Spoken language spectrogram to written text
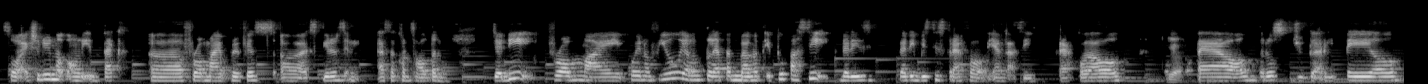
So actually not only in tech, uh, from my previous uh, experience in, as a consultant. Jadi from my point of view yang kelihatan banget itu pasti dari dari bisnis travel ya nggak sih? Travel, yeah. hotel, terus juga retail,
